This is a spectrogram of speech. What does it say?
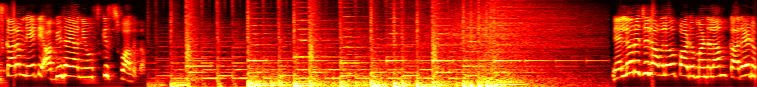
నమస్కారం నేటి అభ్యుదయ న్యూస్కి స్వాగతం. నెల్లూరు జిల్లా ఉలవపాడు మండలం కరేడు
